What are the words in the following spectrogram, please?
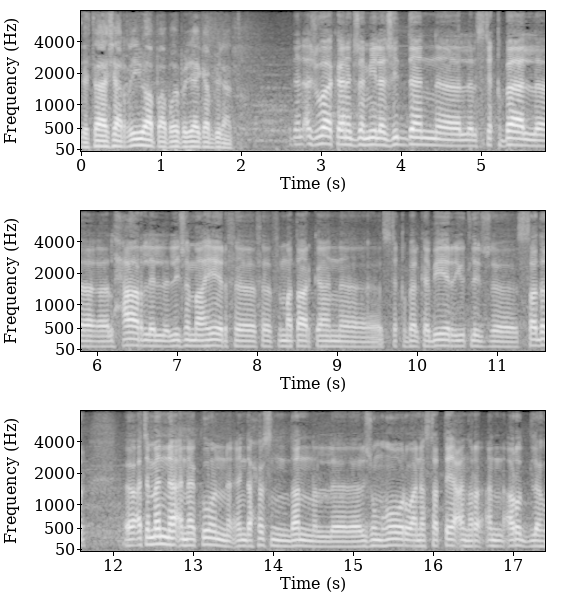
de estar allá arriba para poder pelear el campeonato. الأجواء كانت جميلة جدا. الاستقبال الحار للجماهير في المطار كان استقبال كبير يثلج الصدر. أتمنى أن أكون عند حسن ظن الجمهور وأن أستطيع أن أرد له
